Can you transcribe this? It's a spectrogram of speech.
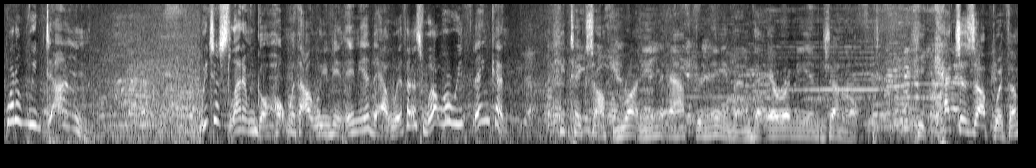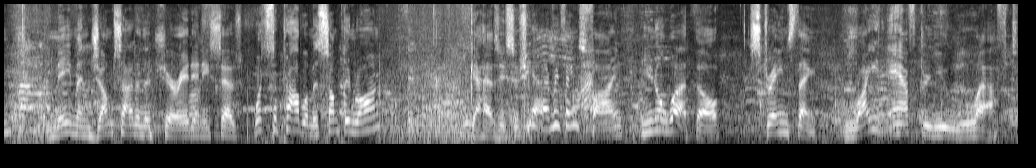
What have we done? We just let him go home without leaving any of that with us? What were we thinking? He takes off running after Naaman, the Aramean general. He catches up with him. Naaman jumps out of the chariot and he says, What's the problem? Is something wrong? Gehazi says, Yeah, everything's fine. You know what, though? Strange thing. Right after you left,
